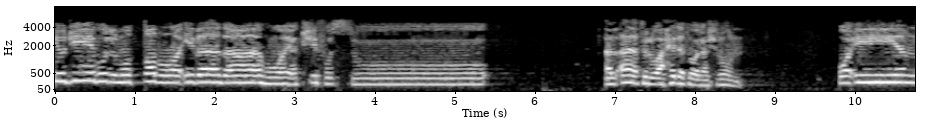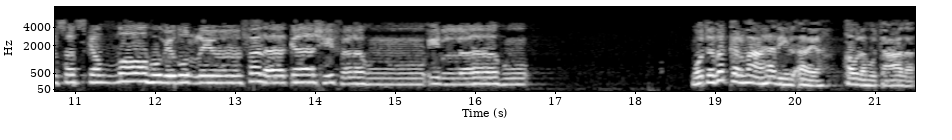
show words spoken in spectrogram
يجيب المضطر إذا دعاه ويكشف السوء. الآية الواحدة والعشرون. وإن يمسسك الله بضر فلا كاشف له إلا هو. وتذكر مع هذه الآية قوله تعالى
